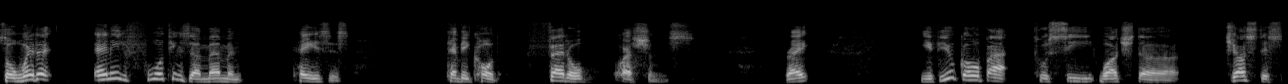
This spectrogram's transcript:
So whether any Fourteenth Amendment cases can be called federal questions, right? If you go back to see watch the Justice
